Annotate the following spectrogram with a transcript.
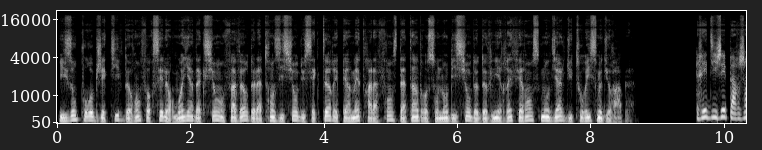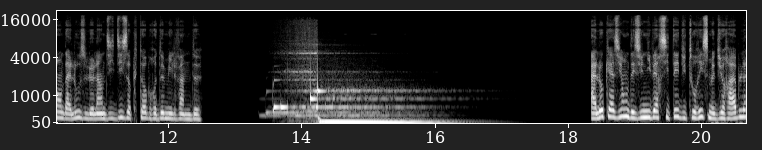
ils ont pour objectif de renforcer leurs moyens d'action en faveur de la transition du secteur et permettre à la France d'atteindre son ambition de devenir référence mondiale du tourisme durable. Rédigé par Jean Dalouse le lundi 10 octobre 2022. À l'occasion des universités du tourisme durable,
